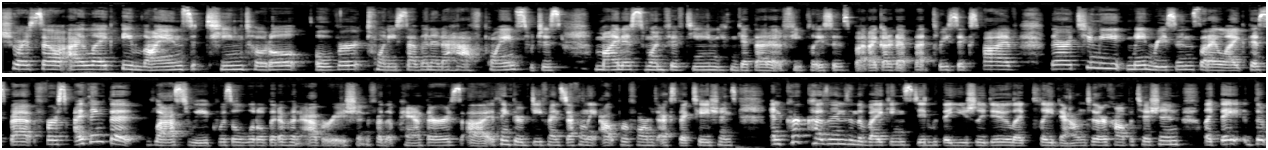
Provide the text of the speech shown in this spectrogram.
Sure. So I like the Lions team total over 27 and a half points, which is minus 115. You can get that at a few places, but I got it at bet 365. There are two main reasons that I like this bet. First, I think that last week was a little bit of an aberration for the Panthers. Uh, I think their defense definitely outperformed expectations. And Kirk Cousins and the Vikings did what they usually do, like play down to their competition. Like they, the,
